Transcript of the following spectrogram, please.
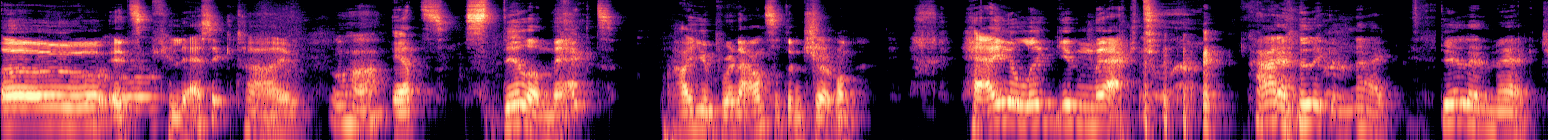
oh, it's classic time. Oha. It's still a Nacht. How you pronounce it in German? Heilige Nacht. Heilige Nacht. Stille Nacht.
